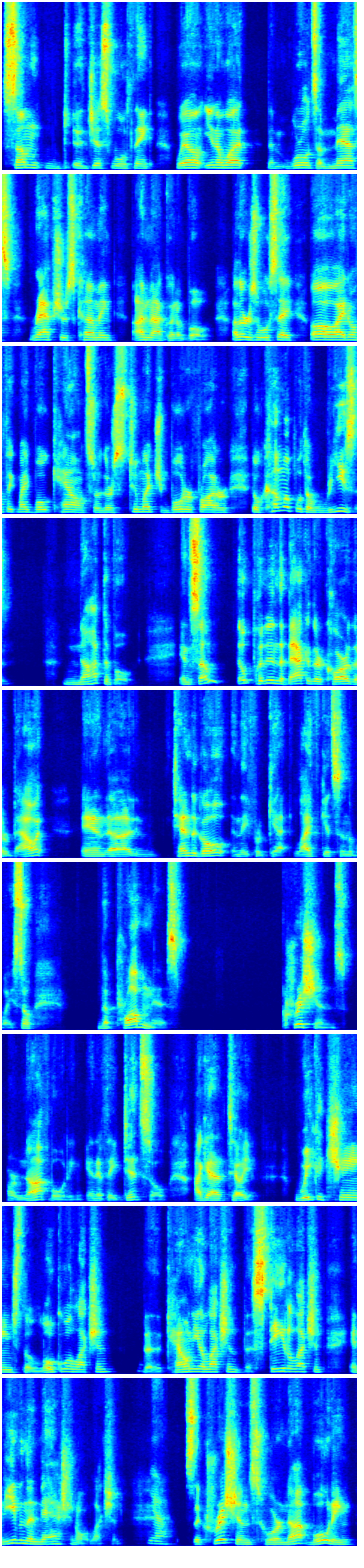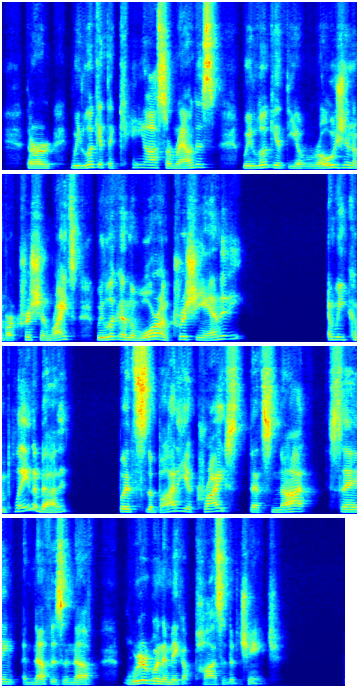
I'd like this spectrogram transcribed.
Some uh, just will think, well, you know what? The world's a mess. Rapture's coming. I'm not going to vote. Others will say, oh, I don't think my vote counts, or there's too much voter fraud, or they'll come up with a reason not to vote. And some, they'll put it in the back of their car, their ballot, and uh, tend to go and they forget. Life gets in the way. So the problem is Christians are not voting. And if they did so, I got to tell you, we could change the local election the county election, the state election, and even the national election. Yeah. It's the Christians who are not voting. There are, we look at the chaos around us. We look at the erosion of our Christian rights. We look at the war on Christianity and we complain about it. But it's the body of Christ that's not saying enough is enough. We're going to make a positive change.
